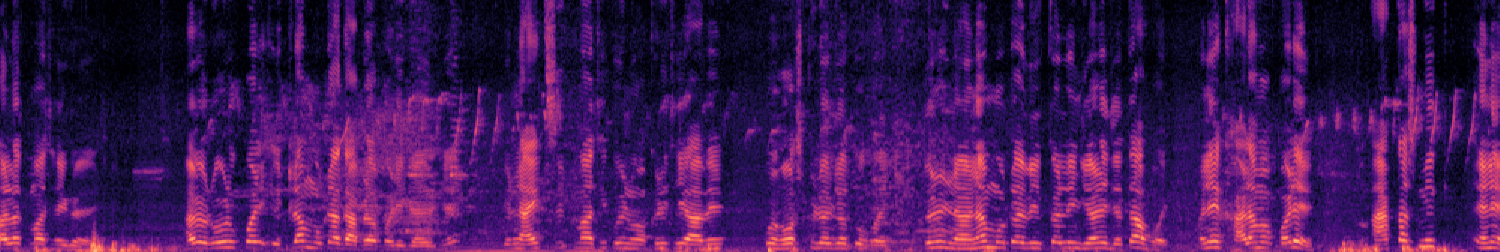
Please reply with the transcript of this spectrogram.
હાલતમાં થઈ ગયેલ છે. હવે રોડ ઉપર એટલા મોટા ગાબડા પડી ગયેલ છે કે નાઇટ શિફ્ટમાંથી કોઈ નોકરીથી આવે, કોઈ હોસ્પિટલ જતું હોય, તો એને નાના મોટા વ્હીકલ લઈને જ્યારે જતા હોય અને ખાડામાં પડે આકસ્મિક એને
